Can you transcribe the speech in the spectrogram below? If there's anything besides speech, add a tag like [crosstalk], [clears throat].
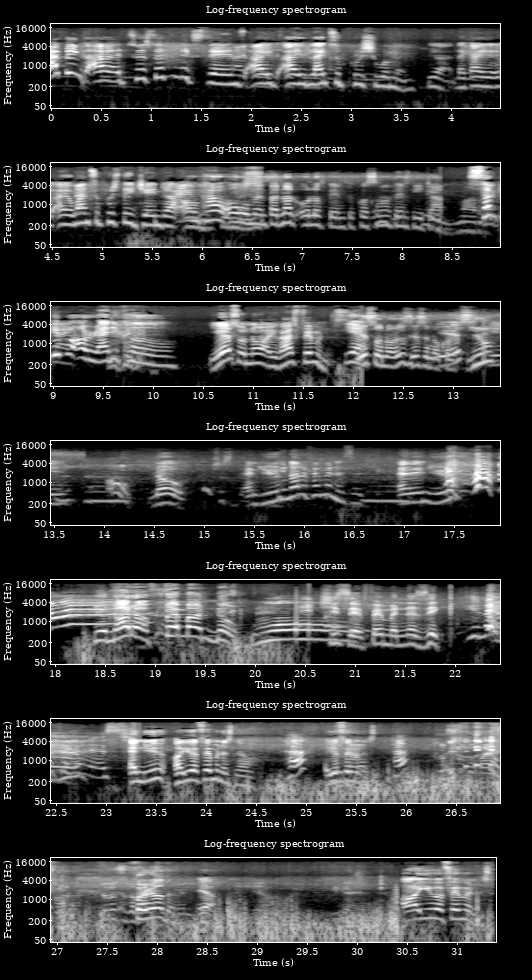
I think uh, to a certain extent I I like to push women. Yeah, like I I want to push the agenda of Empower all women, but not all of them because some of them beat up. Some people are radical. Yes or no? Are you guys feminists? Yeah. Yes or no? Just yes or no. Yes. question. You? Oh, no. And you? You're not a feminist. And then you? [laughs] You're not a feminist. No. Whoa. She said feministic. You're not a feminist. And you? Are you a feminist now? Huh? Are you a feminist? Huh? For real though? Yeah. Are you a feminist?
